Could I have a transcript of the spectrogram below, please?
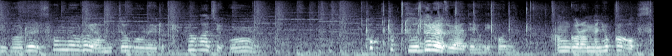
이거를 손으로 양쪽으로 이렇게 펴가지고 톡톡 두드려줘야 돼요. 이거는 안 그러면 효과가 없어.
